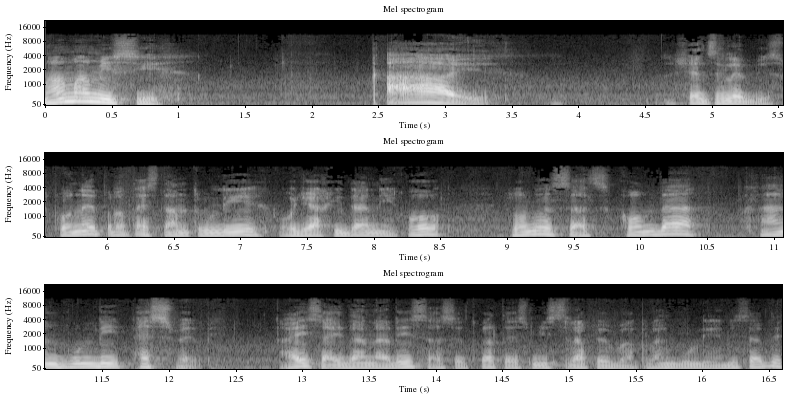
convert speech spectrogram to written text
მამამისი კაი შეძლების ფონე პროტესტანტული ოჯახიდან იყო, რომელსაც ჰქონდა ფრანგული ფესვები. აი საიდან არის ასე ვთქვათ ეს მისწრაფება ფრანგული ენისადმი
